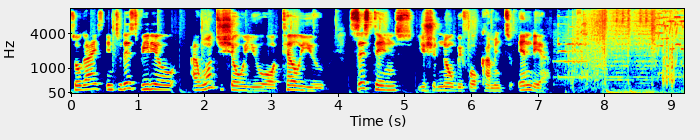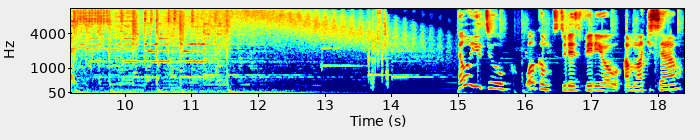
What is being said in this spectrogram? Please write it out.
So guys, in today's video, I want to show you or tell you six things you should know before coming to India. Hello YouTube, welcome to today's video. I'm Lucky Sam.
